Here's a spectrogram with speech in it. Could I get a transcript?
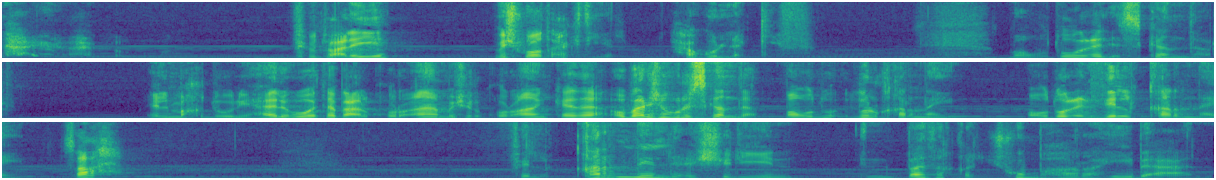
لا إله إلا الله فهمتوا علي؟ مش واضح كثير حقول لك كيف موضوع الإسكندر المخدوني هل هو تبع القرآن؟ مش القرآن كذا؟ وبلاش نقول اسكندر. موضوع ذو القرنين. موضوع ذي القرنين. صح؟ في القرن العشرين انبثقت شبهة رهيبة عنه.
